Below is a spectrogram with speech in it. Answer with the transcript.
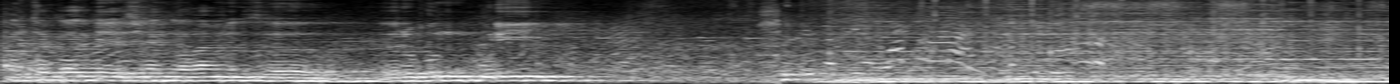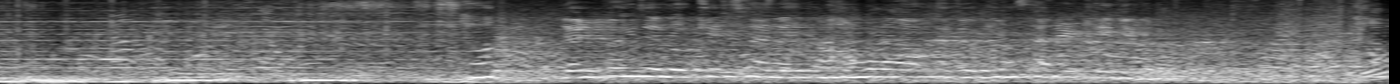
안타깝게 생각하면서 여러분 우리 열 번째로 개최하는 다문화 가족 행사를 계기로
